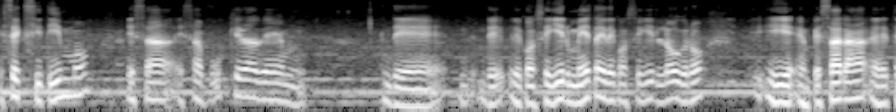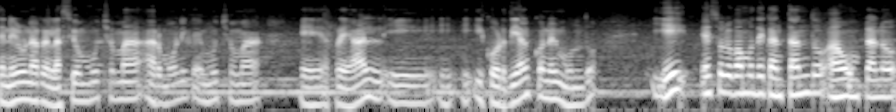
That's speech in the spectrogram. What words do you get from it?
ese exitismo, esa, esa búsqueda de, de, conseguir meta y de conseguir logro y empezar a eh, tener una relación mucho más armónica y mucho más eh, real y, cordial con el mundo. Y eso lo vamos decantando a un plano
